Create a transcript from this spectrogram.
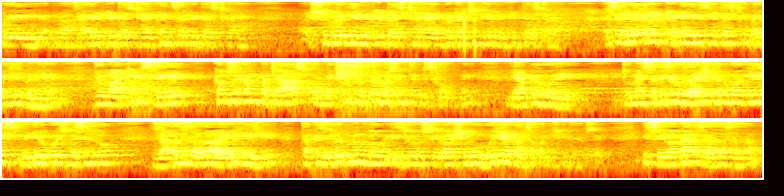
कोई अपना थायराइड के टेस्ट हैं कैंसर के टेस्ट हैं शुगर के रिलेटेड टेस्ट हैं हाइपरटेंशन के रिलेटेड टेस्ट हैं। ऐसे अलग अलग कैटेगरीज के टेस्ट के पैकेजेस बने हैं, जो मार्केट से कम से कम 50 और मैक्सिमम 70 परसेंट तक डिस्काउंट में यहाँ पे हो रहे हैं। तो मैं सभी से गुजारिश करूँगा कि इस वीडियो को, इस मैसेज को ज़्यादा से ज़्यादा वायरल कीजिए, ताकि ज़रूरतमंद लोग इस जो सेवा शुरू हुई है खालसा कॉलेज की तरफ़ से, इस सेवा का ज़्यादा से ज़्यादा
